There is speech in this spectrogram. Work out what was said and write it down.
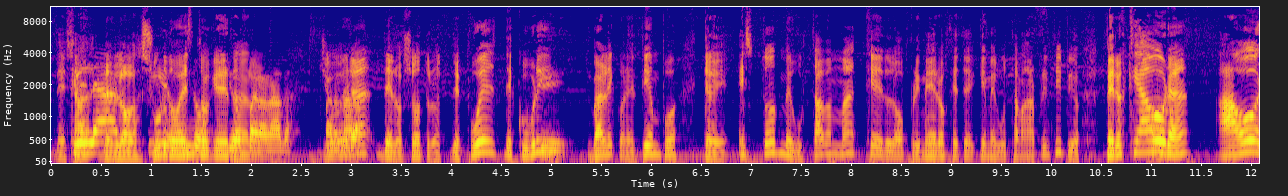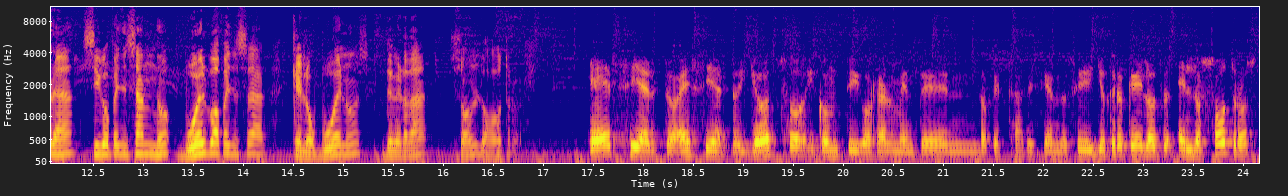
De, esa- Claro, de lo absurdo tío, esto no, que yo tal. para nada, Yo para era nada. de los otros. Después descubrí. ¿vale? Con el tiempo, que estos me gustaban más que los primeros que, te- que me gustaban al principio. Pero es que ahora, ahora sigo pensando, vuelvo a pensar que los buenos de verdad son los otros. Es cierto, es cierto. Yo estoy contigo realmente en lo que estás diciendo. Sí, yo creo que el otro- en los otros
